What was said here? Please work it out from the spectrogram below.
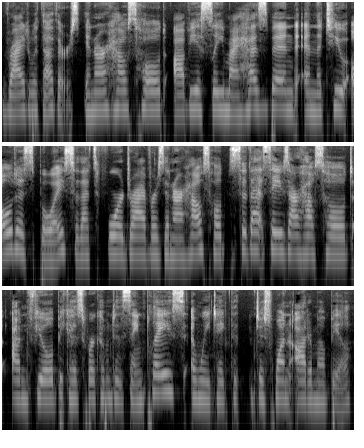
ride with others. In our household, obviously, my husband and the two oldest boys, so that's four drivers in our household. So that saves our household on fuel because we're coming to the same place and we take the, just one automobile.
